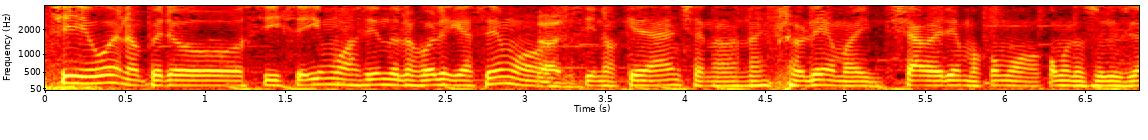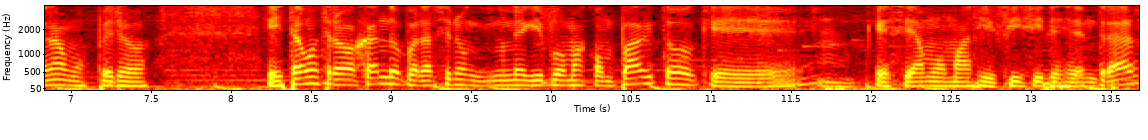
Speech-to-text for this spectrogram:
Sí, bueno, pero si seguimos haciendo los goles que hacemos, si nos queda ancha no, no hay problema y ya veremos cómo, cómo lo solucionamos, pero estamos trabajando para hacer un, equipo más compacto, que, mm. que seamos más difíciles de entrar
